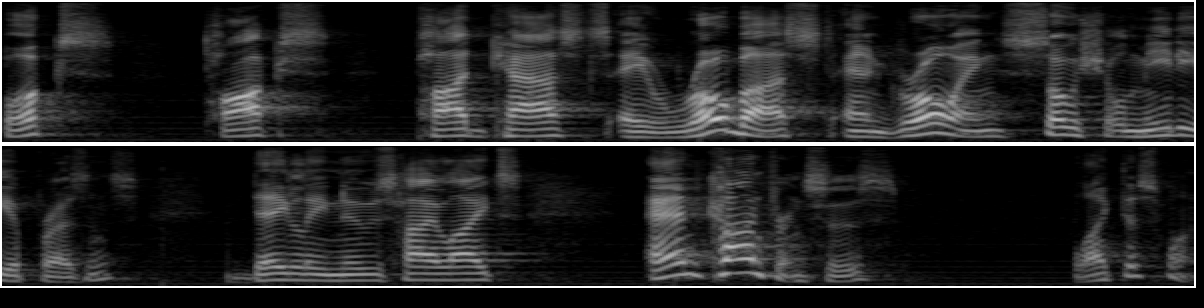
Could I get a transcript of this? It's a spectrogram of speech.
books, talks, podcasts, a robust and growing social media presence, daily news highlights, and conferences like this one.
